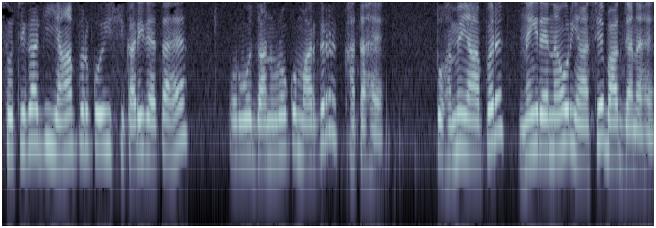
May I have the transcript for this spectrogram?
सोचेगा कि यहाँ पर कोई शिकारी रहता है और वो जानवरों को मारकर खाता है। तो हमें यहाँ पर नहीं रहना और यहाँ से भाग जाना है।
